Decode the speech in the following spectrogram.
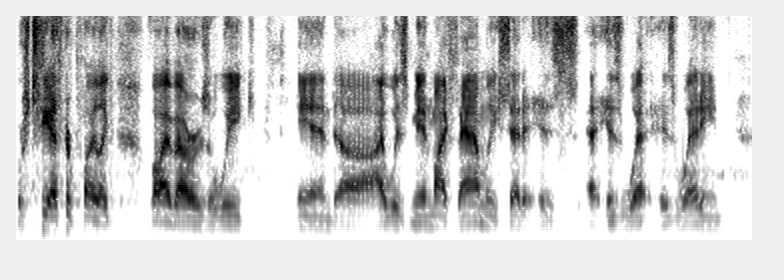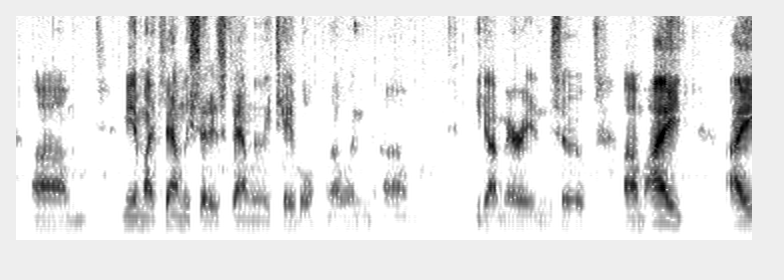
we're together probably like five hours a week. And uh, i was me and my family sat at his at his wet his wedding um, me and my family sat at his family table uh, when um, he got married. And so um, i i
